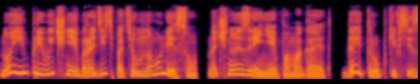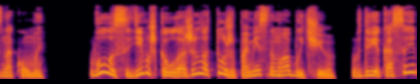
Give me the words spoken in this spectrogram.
но им привычнее бродить по темному лесу, ночное зрение помогает, да и тропки все знакомы. Волосы девушка уложила тоже по местному обычаю, в две косы,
